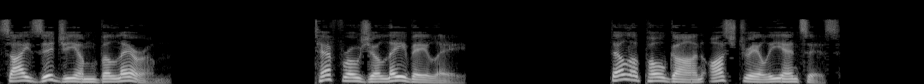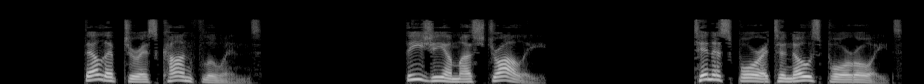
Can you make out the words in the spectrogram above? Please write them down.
Syzygium vellarum Tephrosia laevale Thelepogon australiensis. Thelypteris confluens. Thesium australi Tinospora tinosporoides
